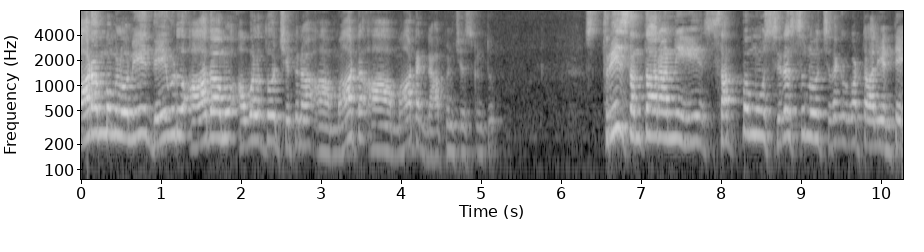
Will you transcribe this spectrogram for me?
ఆరంభంలోనే దేవుడు ఆదాము అవ్వలతో చెప్పిన ఆ మాట ఆ మాట జ్ఞాపం చేసుకుంటూ స్త్రీ సంతానాన్ని సర్పము శిరస్సును చితకగొట్టాలి అంటే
